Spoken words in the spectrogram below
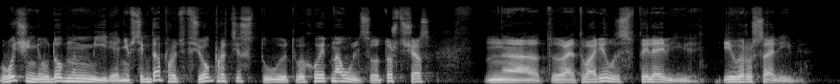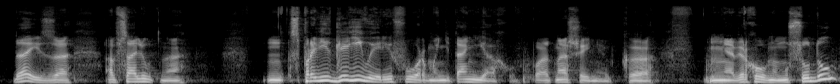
в очень неудобном мире. Они всегда против всего протестуют, выходят на улицы. Вот то, что сейчас Э, творилось в Тель-Авиве и в Иерусалиме. Да, из-за абсолютно справедливой реформы Нетаньяху по отношению к Верховному суду,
